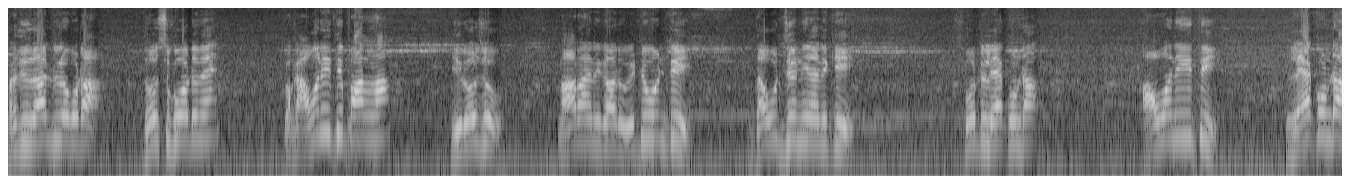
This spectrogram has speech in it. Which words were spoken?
ప్రతి దాంట్లో కూడా దోసుకోవడమే ఒక అవినీతి పాలన. ఈరోజు నారాయణ గారు ఎటువంటి దౌర్జన్యానికి చోటు లేకుండా అవినీతి లేకుండా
